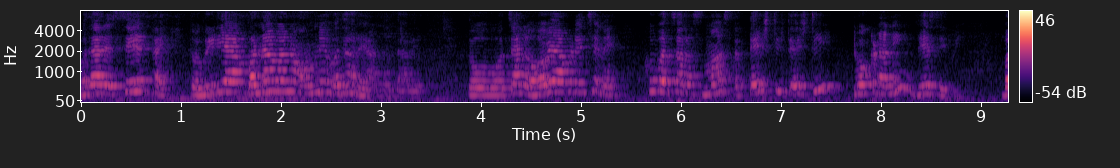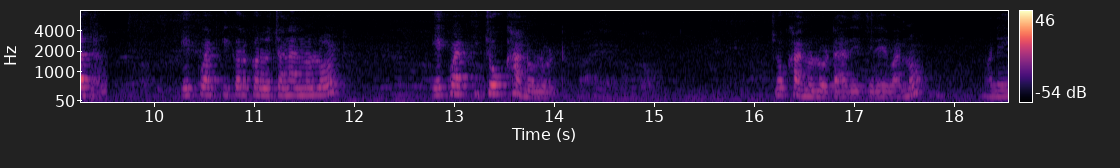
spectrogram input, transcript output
વધારે શેર થાય. તો વિડીયા બનાવવાનો અમને વધારે આનંદ આવે. તો ચાલો, હવે આપણે છે ને ખૂબ જ સરસ, મસ્ત, ટેસ્ટી ટેસ્ટી ઢોકળાની રેસીપી બતાવું. એક વાટકી કરકરો ચણાનો લોટ, એક વાટકી ચોખાનો લોટ. ચોખાનો લોટ આ રીતે રહેવાનો. અને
